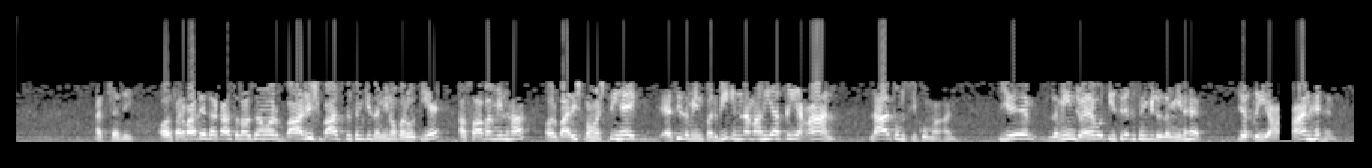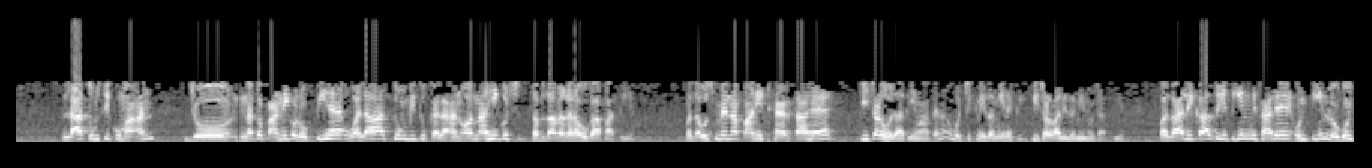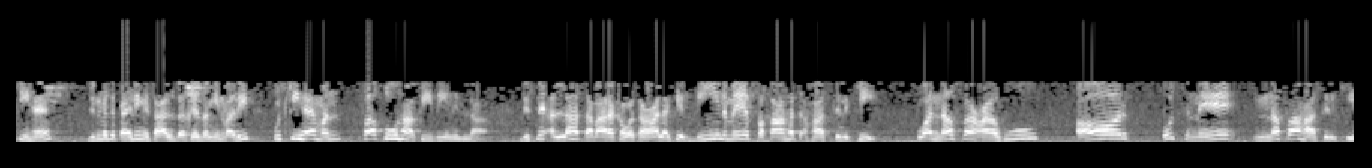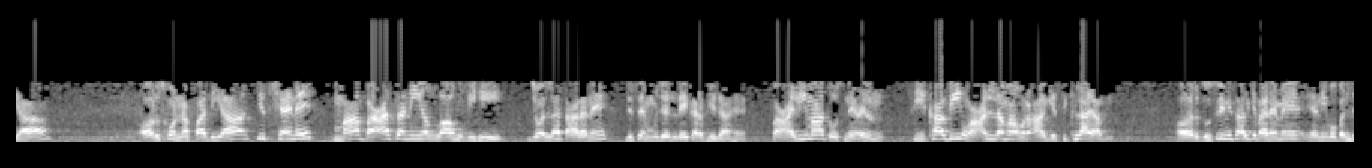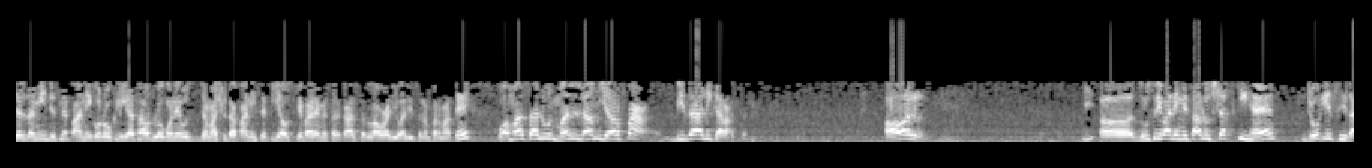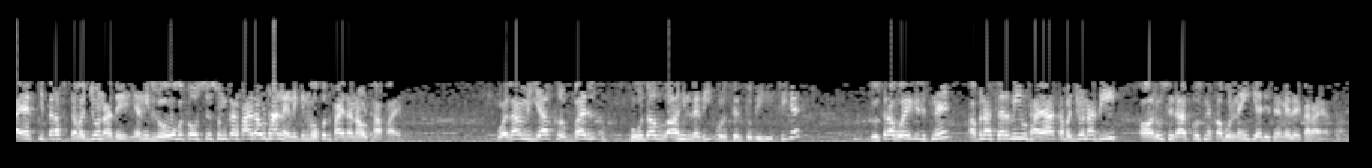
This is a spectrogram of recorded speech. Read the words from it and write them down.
اچھا جی۔ اور فرماتے سرکار صلی اللہ علیہ وسلم، اور بارش بعض قسم کی زمینوں پر ہوتی ہے افابا منہا، اور بارش پہنچتی ہے ایک ایسی زمین پر بھی ان نماحیہ لا تم سکو یہ زمین جو ہے، وہ تیسری قسم کی جو زمین ہے، یہ قیعان ہے۔ لا تم سکو جو نہ تو پانی کو روکتی ہے، ولا تم بھی تو کلان اور نہ ہی کچھ سبزہ وغیرہ اگا پاتی ہے۔ مطلب اس میں نہ پانی ٹھہرتا ہے کیچڑ ہو جاتی ہے وہاں پہ نا، وہ چکنی زمین ہے کیچڑ والی زمین ہو جاتی ہے۔ فضالی کا تو یہ تین مثالیں ان تین لوگوں کی ہیں، جن میں سے پہلی مثال زرخ زمین والی، اس کی ہے، من فقوہ فی دین اللہ، جس نے اللہ تبارک و تعالی کے دین میں فقاہت حاصل کی۔ وہ نف اور اس نے نفع حاصل کیا، اور اس کو نفع دیا۔ کس شے نے؟ ماں باسنی اللہ بھی جو اللہ تعالی نے جسے مجھے لے کر بھیجا ہے۔ فعلیمہ تو اس نے علم سیکھا بھی علامہ اور آگے سکھلایا بھی۔ اور دوسری مثال کے بارے میں یعنی وہ بنجر زمین جس نے پانی کو روک لیا تھا اور لوگوں نے اس جمع شدہ پانی سے پیا، اس کے بارے میں سرکار صلی اللہ علیہ وآلہ وسلم فرماتے ہیں وہ من لم یارفا بیزا علی کا راستہ اور دوسری والی مثال اس شخص کی ہے جو اس ہدایت کی طرف توجہ نہ دے۔ یعنی لوگ تو اس سے سن کر فائدہ اٹھا لیں، لیکن وہ خود فائدہ نہ اٹھا پائے۔ ولم یک بل حد اللہ لدی ارسل تو بھی ٹھیک ہے؟ دوسرا وہ ہے کہ جس نے اپنا سر نہیں اٹھایا، توجہ نہ دی اور اس ہدایت کو اس نے قبول نہیں کیا جسے میں لے کر آیا تھا۔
